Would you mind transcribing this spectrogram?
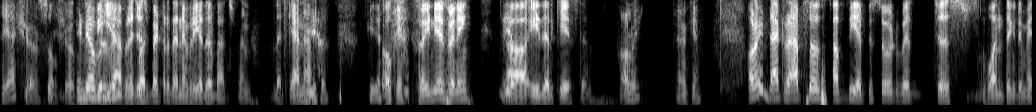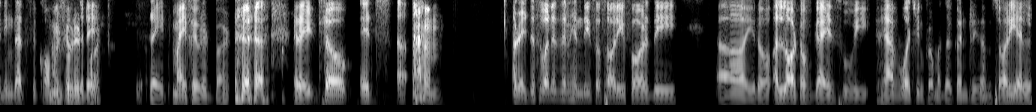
yeah, sure. so sure. India Maybe he win, averages but- better than every other batsman. That can happen. Yeah. Okay. So India is winning. Uh, either case then. All right. Okay. All right. That wraps us up the episode with just one thing remaining. That's the comment of the day. part. right my favorite part right so it's uh, all right this one is in hindi so sorry for the uh you know a lot of guys who we have watching from other countries i'm sorry i'll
